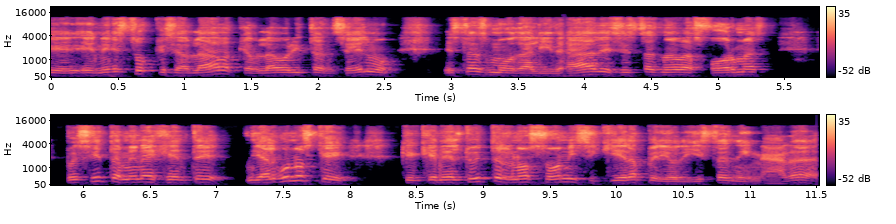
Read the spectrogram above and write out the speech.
eh, en esto que se hablaba, que hablaba ahorita Anselmo, estas modalidades, estas nuevas formas, pues sí, también hay gente, y algunos que, que, en el Twitter no son ni siquiera periodistas ni nada,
